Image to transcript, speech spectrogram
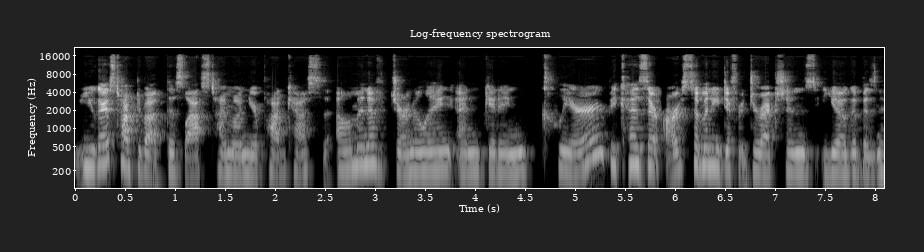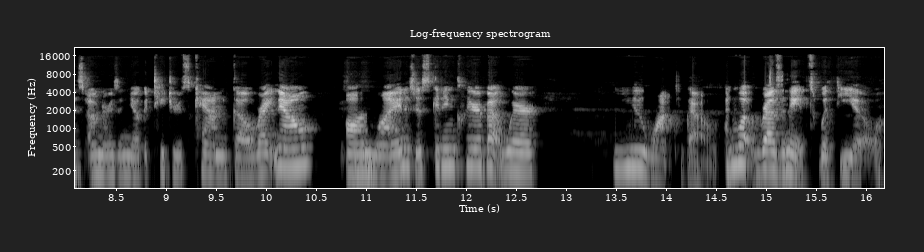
you guys talked about this last time on your podcast the element of journaling and getting clear because there are so many different directions yoga business owners and yoga teachers can go right now mm-hmm. online it's just getting clear about where you want to go and what resonates with you.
